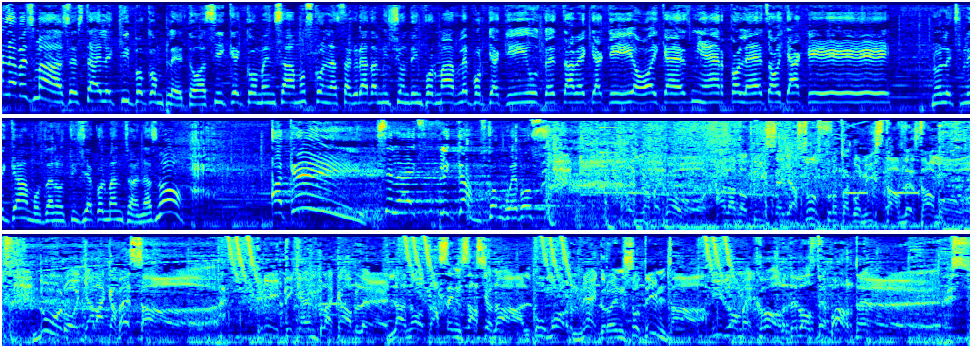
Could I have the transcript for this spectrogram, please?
Una vez más está el equipo completo, así que comenzamos con la sagrada misión de informarle, porque aquí usted sabe que aquí, hoy que es miércoles, hoy aquí. No le explicamos la noticia con manzanas, no. Se la explicamos con huevos. En lo mejor, a la noticia y a sus protagonistas les damos duro y a la cabeza. Crítica implacable, la nota sensacional, humor negro en su tinta y lo mejor de los deportes.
